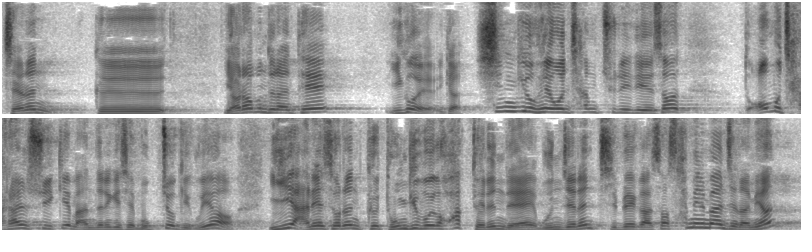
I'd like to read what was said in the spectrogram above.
저는 그 여러분들한테 이거예요. 그러니까 신규 회원 창출에 대해서 너무 잘할 수 있게 만드는 게 제 목적이고요. 이 안에서는 그 동기부여가 확 되는데 문제는 집에 가서 3일만 지나면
